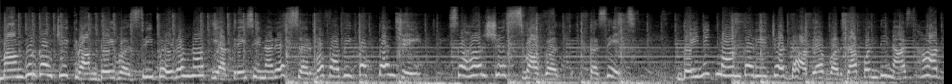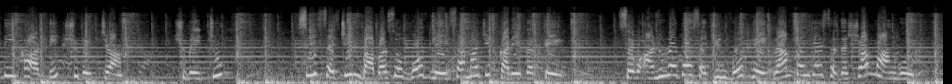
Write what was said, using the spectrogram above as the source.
मांगूरगावचे ग्रामदैवत श्री भैरवनाथ यात्रेस येणाऱ्या सर्व भाविक भक्तांचे सहर्ष स्वागत. तसेच दैनिक महानकार्याच्या दहाव्या वर्धापन दिनास हार्दिक हार्दिक शुभेच्छा. शुभेच्छू श्री सचिन बाबासो बोधले सामाजिक कार्यकर्ते. सौ अनुराधा सचिन बोधले ग्रामपंचायत सदस्य मांगूर.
